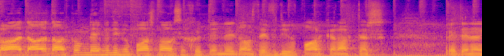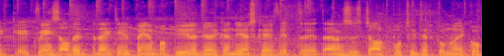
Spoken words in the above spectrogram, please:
maar daar daar kom definitief 'n paar snaakse goed en daar's definitief 'n paar karakters weet en ek ek wens altyd baie keer pen en papier dat jy kan neerskryf weet, weet ouens soos Jacques Potgieter kom na die kop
